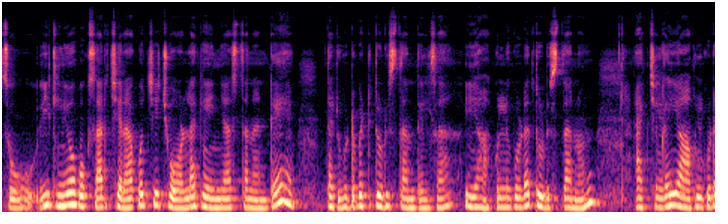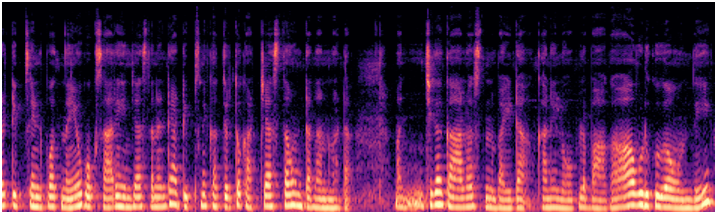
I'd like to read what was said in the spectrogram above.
సో వీటిని ఒక్కొక్కసారి చిరాకు వచ్చి చూడలేక ఏం చేస్తానంటే తడిగుడ్డ పెట్టి తుడుస్తాను తెలుసా? ఈ ఆకుల్ని కూడా తుడుస్తాను. యాక్చువల్గా ఈ ఆకులు కూడా టిప్స్ ఎండిపోతున్నాయి. ఒక్కొక్కసారి ఏం చేస్తానంటే ఆ టిప్స్ని కత్తిరితో కట్ చేస్తూ ఉంటాను అనమాట మంచిగా గాలి వస్తుంది బయట కానీ లోపల బాగా ఉడుకుగా ఉంది.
